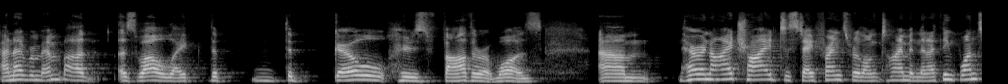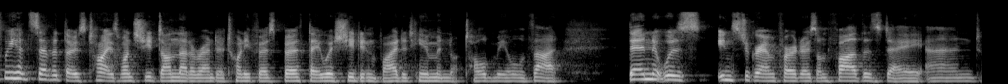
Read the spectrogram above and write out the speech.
And I remember as well, like the the girl whose father it was. Um, her and I tried to stay friends for a long time. And then I think once we had severed those ties, once she'd done that around her 21st birthday, where she'd invited him and not told me all of that, then it was Instagram photos on Father's Day and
